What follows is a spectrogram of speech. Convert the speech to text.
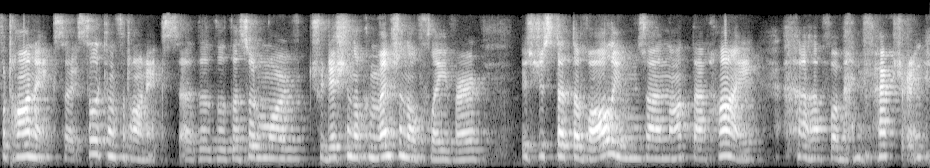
photonics, like silicon photonics, uh, the, the, the, sort of more traditional conventional flavor. It's just that the volumes are not that high uh, for manufacturing.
